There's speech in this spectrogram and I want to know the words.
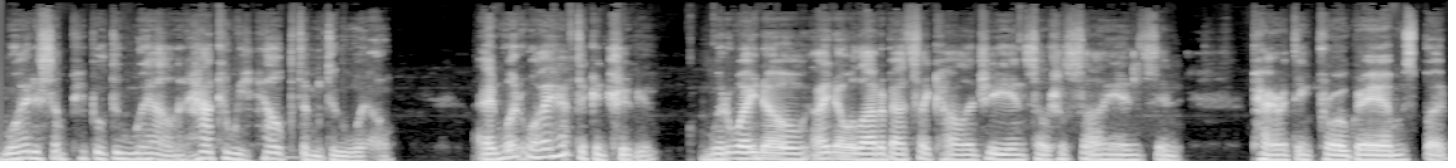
why do some people do well and how can we help them do well? And what do I have to contribute? What do I know? I know a lot about psychology and social science and parenting programs, but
